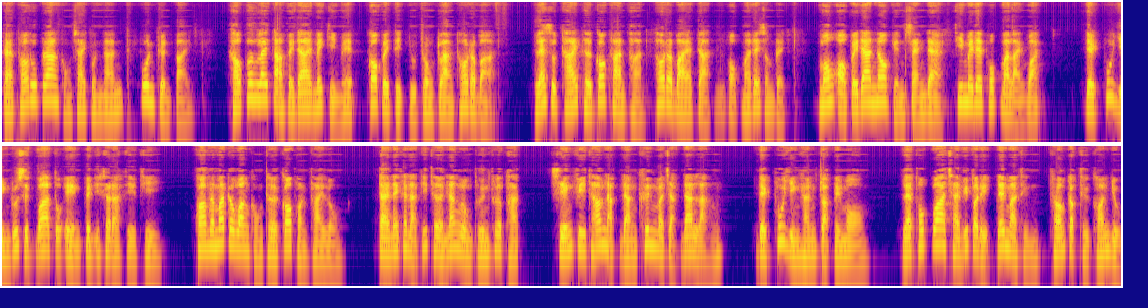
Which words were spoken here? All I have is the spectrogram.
แต่เพราะรูปร่างของชายคนนั้นอ้วนเกินไป เขาเพิ่งไล่ตามไปได้ไม่กี่เมตร ก็ไปติดอยู่ตรงกลางท่อระบาย และสุดท้ายเธอก็คลานผ่านท่อระบายอากาศออกมาได้สำเร็จ มองออกไปด้านนอกเห็นแสงแดดที่ไม่ได้พบมาหลายวัน เด็กผู้หญิงรู้สึกว่าตัวเองเป็นอิสระเสียที ความระมัดระวังของเธอก็ผ่อนคลายลง แต่ในขณะที่เธอนั่งลงพื้นเพื่อพัก เสียงฝีเท้าหนักดังขึ้นมาจากด้านหลัง เด็กผู้หญิงหันกลับไปมอง และพบว่าชายวิปริตได้มาถึงพร้อมกับถือค้อนอยู่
